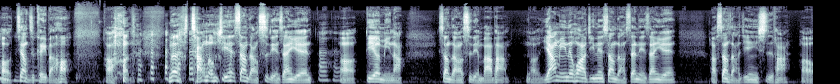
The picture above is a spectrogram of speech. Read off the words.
好、这样子可以吧？哈，好，那长隆今天上涨四点三元啊，第二名啊，上涨了四点八帕啊，阳明的话今天上涨三点三元，啊，上涨接近四帕，啊，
